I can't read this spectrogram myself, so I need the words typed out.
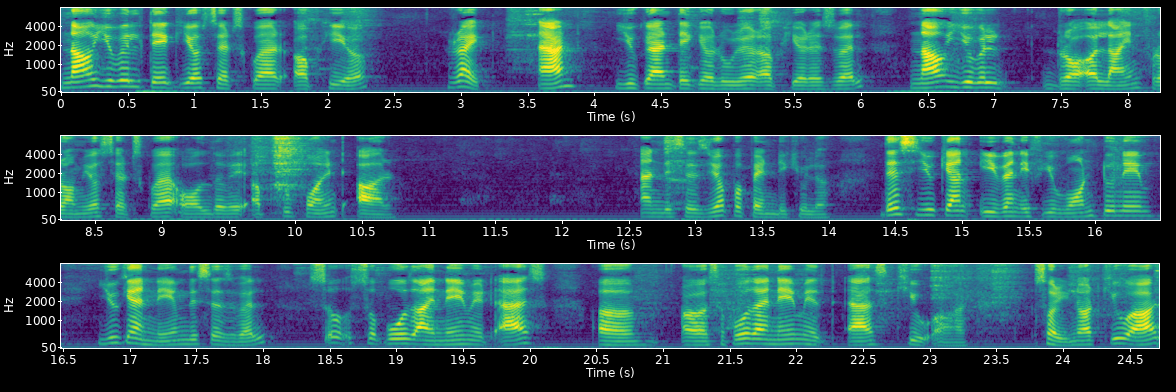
Now you will take your set square up here. Right. And you can take your ruler up here as well. Now you will draw a line from your set square all the way up to point R and this is your perpendicular. This you can even if you want to name you can name this as well. So suppose I name it as uh, uh, suppose I name it as QR sorry not QR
